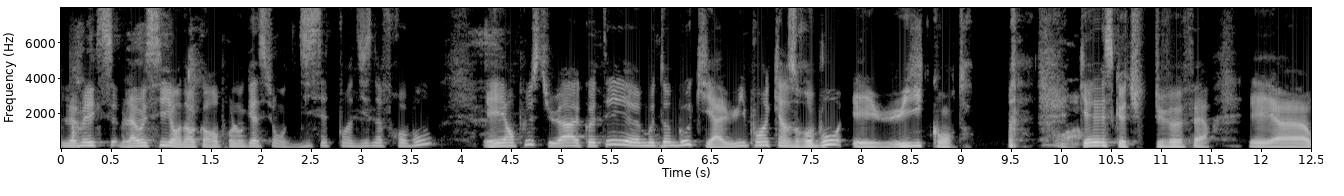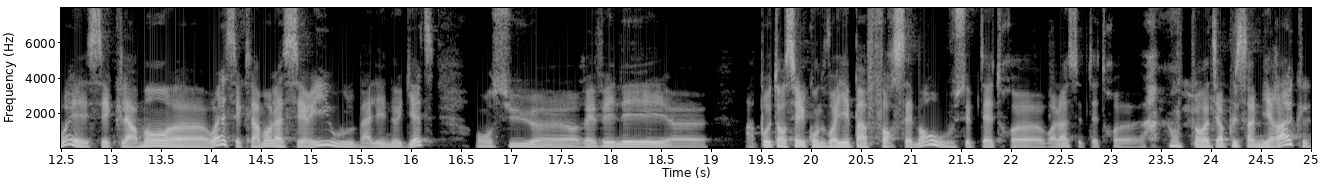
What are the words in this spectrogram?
le mec, là aussi, on est encore en prolongation, 17.19 rebonds. Et en plus, tu as à côté euh, Motombo qui a 8.15 rebonds et 8 contre. Qu'est-ce que tu, veux faire? Et euh, ouais, c'est clairement, euh, ouais, c'est clairement la série où bah, les Nuggets ont su euh, révéler un potentiel qu'on ne voyait pas forcément, ou c'est peut-être, euh, voilà, c'est peut-être, on pourrait dire plus un miracle.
